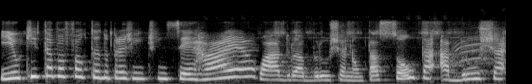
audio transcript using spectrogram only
E o que estava faltando para a gente encerrar é o quadro A Bruxa Não Tá Solta, A Bruxa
